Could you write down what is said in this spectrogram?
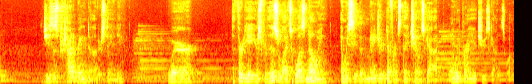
Mm. Jesus tried to bring him to understanding where the 38 years for the Israelites was knowing, and we see the major difference they chose God. Yeah. And we pray you choose God as well.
